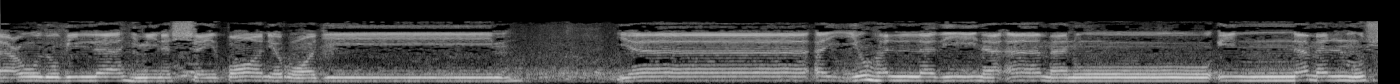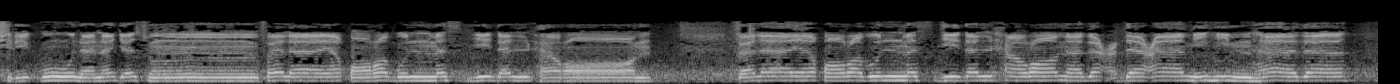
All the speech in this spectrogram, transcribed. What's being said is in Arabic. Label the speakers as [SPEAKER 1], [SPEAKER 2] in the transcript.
[SPEAKER 1] أعوذ بالله من الشيطان الرجيم. يا أيها الذين آمنوا إنما المشركون نجس فلا يقربوا المسجد الحرام. فلا يقربوا المسجد الحرام بعد عامهم هذا.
